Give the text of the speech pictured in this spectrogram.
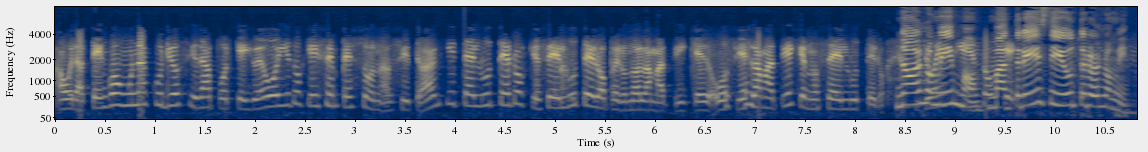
Ahora, tengo una curiosidad porque yo he oído que dicen personas, si te van a quitar el útero, que sea el útero, pero no la matriz. Que, o si es la matriz, que no sea el útero. No, es lo mismo. Matriz y útero es lo mismo.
